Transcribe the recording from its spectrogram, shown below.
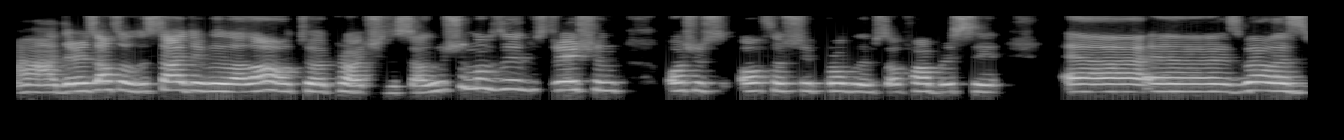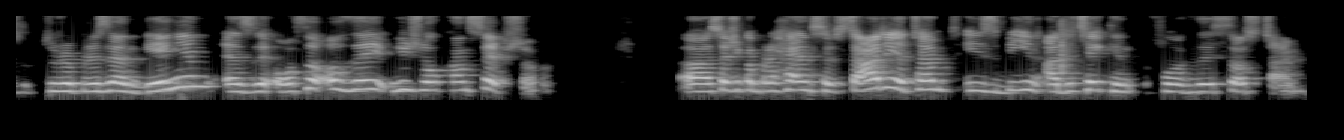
Uh, the results of the study will allow to approach the solution of the illustration authorship problems of Abrisi, uh, as well as to represent Genin as the author of the visual conception. Uh, such a comprehensive study attempt is being undertaken for the first time.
